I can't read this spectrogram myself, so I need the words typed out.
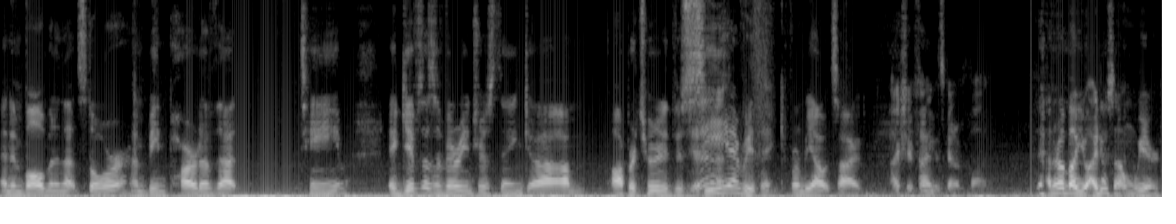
an involvement in that store and being part of that team, it gives us a very interesting um, opportunity to see everything from the outside. I actually feel like it's kind of fun. I don't know about you. I do something weird.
